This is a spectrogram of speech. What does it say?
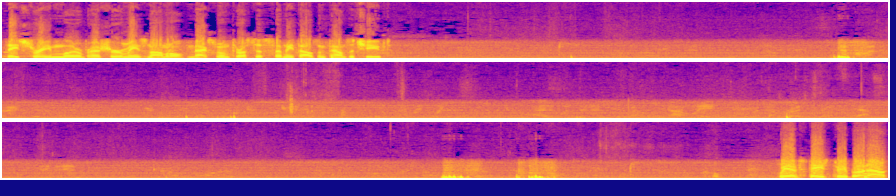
Stage 3 motor pressure remains nominal. Maximum thrust is 70,000 pounds achieved. We have stage 3 burnout.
